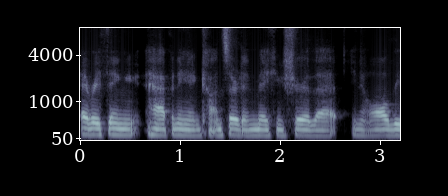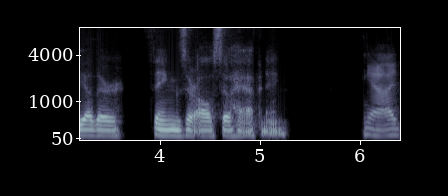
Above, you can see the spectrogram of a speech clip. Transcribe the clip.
everything happening in concert and making sure that you know all the other things are also happening Yeah, I,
